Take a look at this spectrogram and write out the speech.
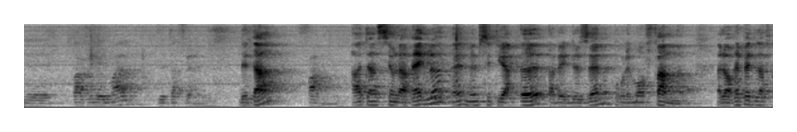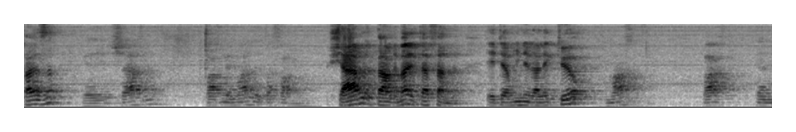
euh, parle mal de ta femme, De ta, femme. attention la règle, hein, même si tu as E avec deux M pour le mot femme. Alors répète la phrase. Charles, parle mal de ta femme. Charles parle mal de ta femme. Et termine la lecture. Marthe, part un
